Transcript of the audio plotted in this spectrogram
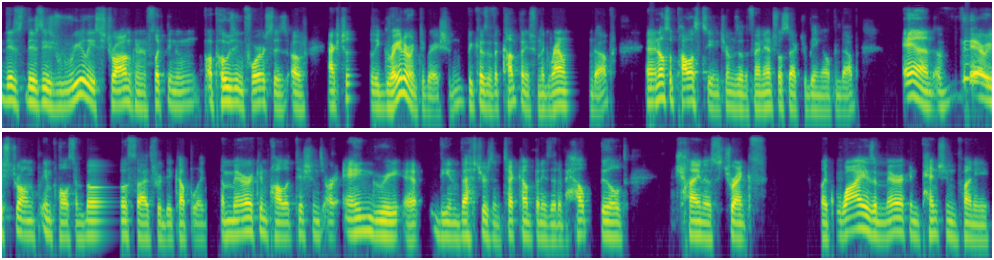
there's there's these really strong conflicting opposing forces of actually greater integration because of the companies from the ground up and also policy in terms of the financial sector being opened up and a very strong impulse on both, sides for decoupling. American politicians are angry at the investors and tech companies that have helped build China's strength. Like, why is American pension money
